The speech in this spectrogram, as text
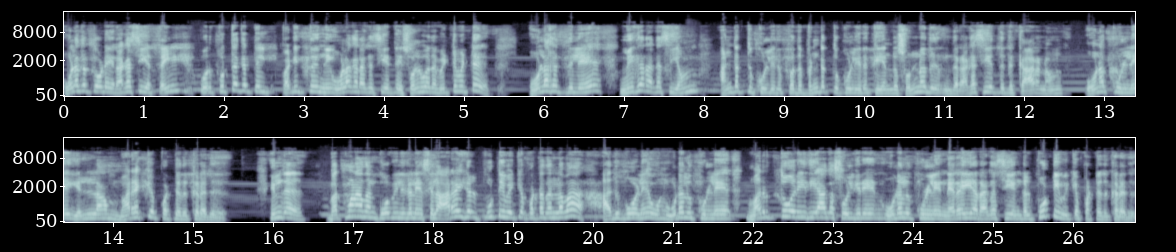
உலகத்தோடைய ரகசியத்தை ஒரு புத்தகத்தில் படித்து நீ உலக ரகசியத்தை சொல்வதை விட்டுவிட்டு உலகத்திலே மிக ரகசியம் அண்டத்துக்குள் இருப்பது பிண்டத்துக்குள் இருக்கு என்று சொன்னது இந்த ரகசியத்துக்கு காரணம் உனக்குள்ளே எல்லாம் மறைக்கப்பட்டிருக்கிறது. இந்த பத்மநாதன் கோவில்களே சில அறைகள் பூட்டி வைக்கப்பட்டதல்லவா? அதுபோலே உன் உடலுக்குள்ளே மருத்துவ ரீதியாக சொல்கிறேன் உடலுக்குள்ளே நிறைய ரகசியங்கள் பூட்டி வைக்கப்பட்டிருக்கிறது.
